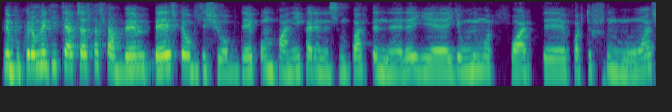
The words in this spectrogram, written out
Ne bucurăm ediția aceasta să avem peste 88 de companii care ne sunt partenere. E, e un număr foarte, foarte frumos.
